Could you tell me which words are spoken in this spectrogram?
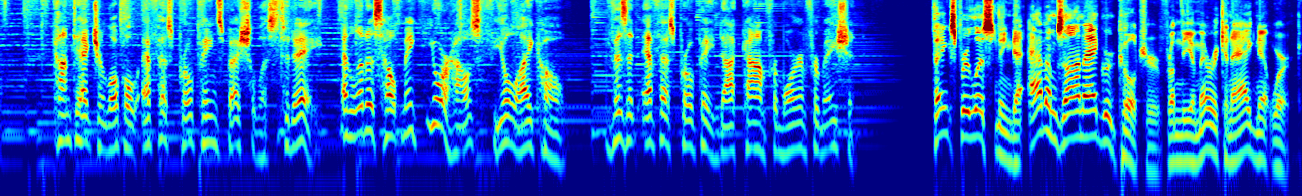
Contact your local FS Propane specialist today and let us help make your house feel like home. Visit fspropane.com for more information. Thanks for listening to Adams on Agriculture from the American Ag Network.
